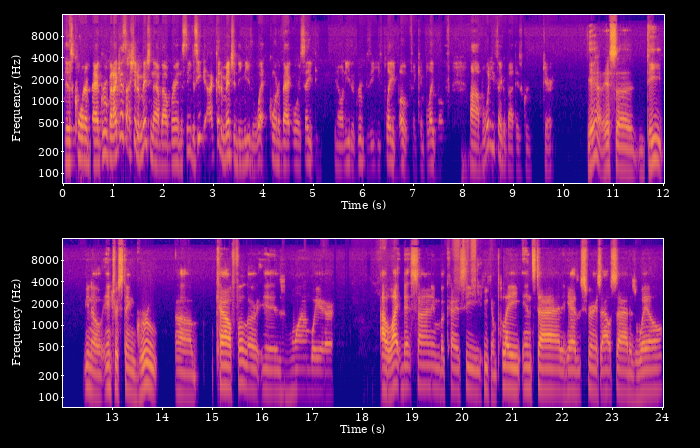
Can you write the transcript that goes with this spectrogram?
This cornerback group, and I guess I should have mentioned that about Brandon Stephens. He, I could have mentioned him either way, cornerback or safety. You know, in either group, 'cause he, he's played both and can play both. Uh, but what do you think about this group, Kerry? Yeah, it's a deep, you know, interesting group. Um, Kyle Fuller is one where I like that signing because he he can play inside he has experience outside as well.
